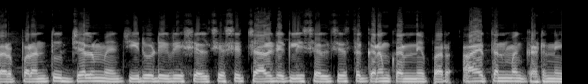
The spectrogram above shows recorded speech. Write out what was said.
पर, परंतु जल में ज़ीरो डिग्री सेल्सियस से चार डिग्री सेल्सियस तक गर्म करने पर आयतन में घटने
